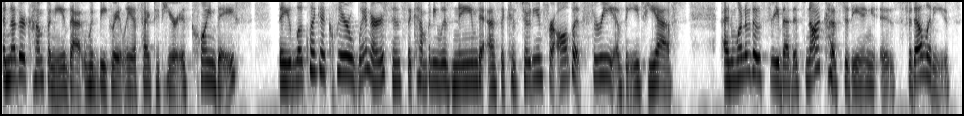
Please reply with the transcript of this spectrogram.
Another company that would be greatly affected here is Coinbase. They look like a clear winner since the company was named as the custodian for all but three of the ETFs. And one of those three that it's not custodying is Fidelity's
